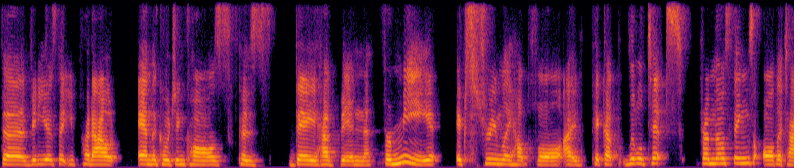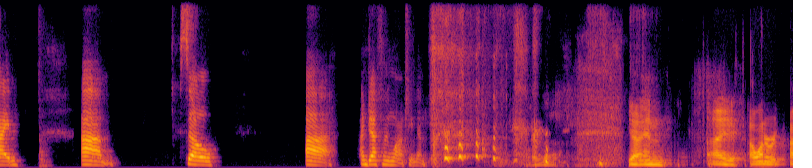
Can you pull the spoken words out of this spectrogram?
the videos that you put out and the coaching calls because they have been for me extremely helpful i pick up little tips from those things all the time um, so uh, i'm definitely watching them yeah and i i want to I,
